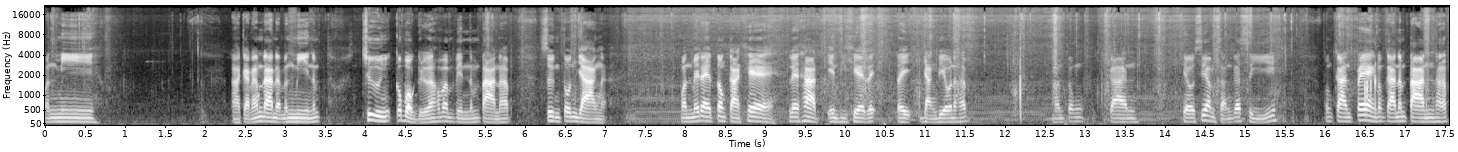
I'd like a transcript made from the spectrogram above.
มันมีอาจากน้ำตาลเนี่ยมันมีน้ำชื่อก็บอกอยู่แล้วครับว่ามันเป็นน้ำตาลนะครับ ซึ่งต้นยางน่ะมันไม่ได้ต้องการแค่แร่ธาตุ NPK แต่แต่อย่างเดียวนะครับ มันต้องการ แคลเซียมสังกะสี ต้องการแป้งต้องการน้ำตาลนะครับ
